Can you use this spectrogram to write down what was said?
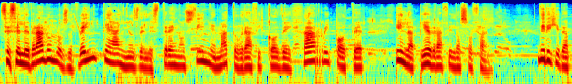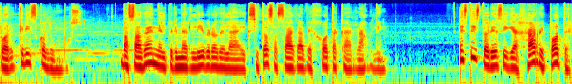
se celebraron los 20 años del estreno cinematográfico de Harry Potter y la Piedra Filosofal, dirigida por Chris Columbus, basada en el primer libro de la exitosa saga de J.K. Rowling. Esta historia sigue a Harry Potter,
